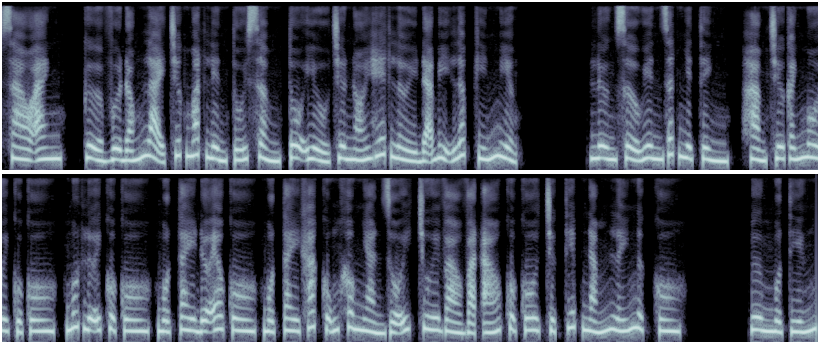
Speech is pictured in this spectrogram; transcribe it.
Sao anh, cửa vừa đóng lại trước mắt liền tối sầm, Tô Yểu chưa nói hết lời đã bị lấp kín miệng. Lương sở uyên rất nhiệt tình, hàm chứa cánh môi của cô, mút lưỡi của cô, một tay đỡ eo cô, một tay khác cũng không nhàn rỗi, chui vào vạt áo của cô trực tiếp nắm lấy ngực cô. Ưm một tiếng,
